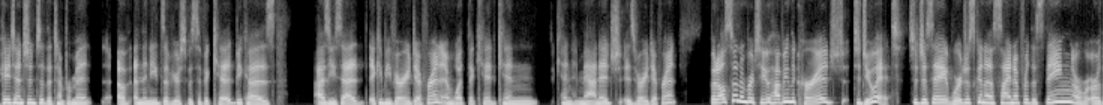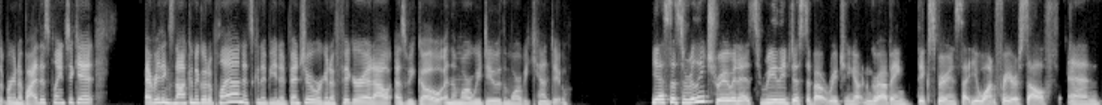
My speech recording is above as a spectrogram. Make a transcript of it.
pay attention to the temperament of and the needs of your specific kid because as you said, it can be very different and what the kid can can manage is very different. But also, number two, having the courage to do it, to just say, we're just going to sign up for this thing or, or we're going to buy this plane ticket. Everything's not going to go to plan. It's going to be an adventure. We're going to figure it out as we go. And the more we do, the more we can do. Yes, it's really true. And it's really just about reaching out and grabbing the experience that you want for yourself. And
